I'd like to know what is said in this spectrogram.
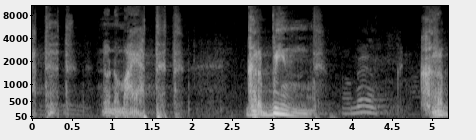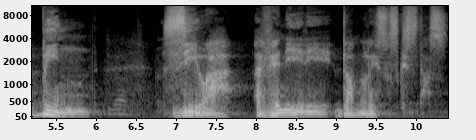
atât, nu numai atât, grăbind, grăbind ziua venirii Domnului Isus Hristos.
